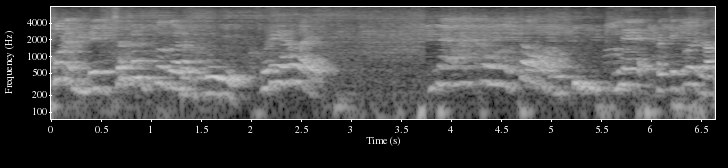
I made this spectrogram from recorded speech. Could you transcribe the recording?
これめっちゃかっこよかった。これやばいね、掛け声が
